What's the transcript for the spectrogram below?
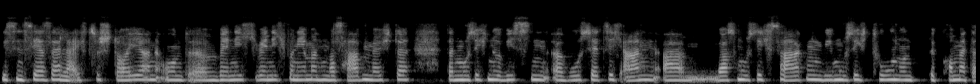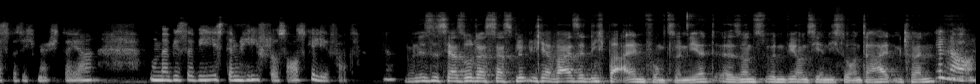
die sind sehr, sehr leicht zu steuern. Und äh, wenn, ich, wenn ich von jemandem was haben möchte, dann muss ich nur wissen, äh, wo setze ich an, ähm, was muss ich sagen, wie muss ich tun und bekomme das, was ich möchte. Ja? Und mein vis-à-vis ist dem hilflos ausgeliefert. Ja. Nun ist es ja so, dass das glücklicherweise nicht bei allen funktioniert, äh, sonst würden wir uns hier nicht so unterhalten können. Genau,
